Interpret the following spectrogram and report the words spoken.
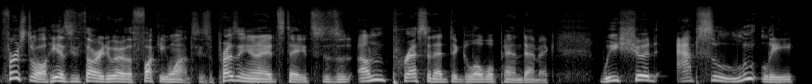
First of all, he has the authority to do whatever the fuck he wants. He's the president of the United States. This is an unprecedented global pandemic. We should absolutely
